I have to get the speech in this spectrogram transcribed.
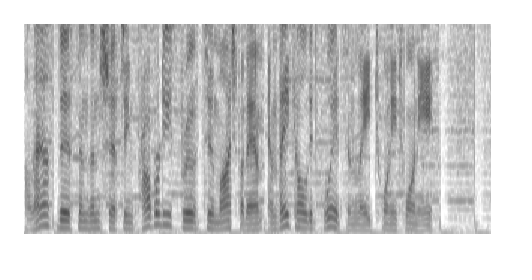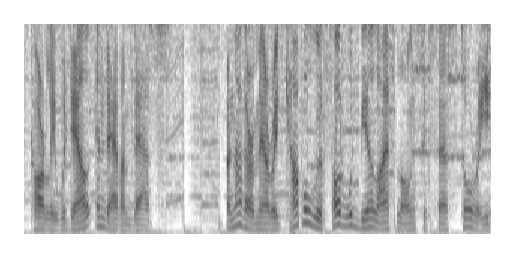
Alas, distance and shifting properties proved too much for them and they called it quits in late 2020. Carly Waddell and Evan Bass Another married couple we thought would be a lifelong success story.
